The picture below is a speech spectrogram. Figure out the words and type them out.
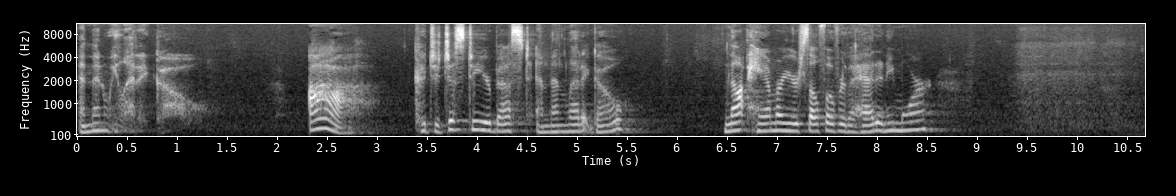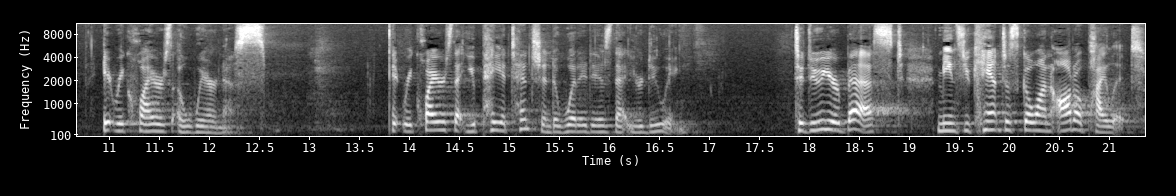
and then we let it go. Ah, could you just do your best and then let it go? not hammer yourself over the head anymore. It requires awareness. It requires that you pay attention to what it is that you're doing. To do your best means you can't just go on autopilot.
